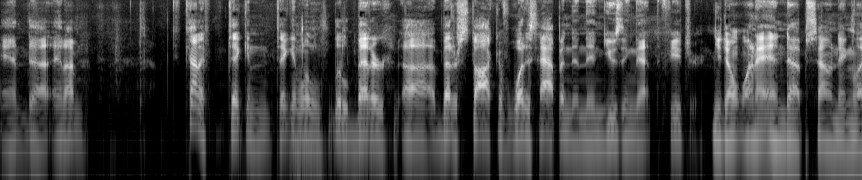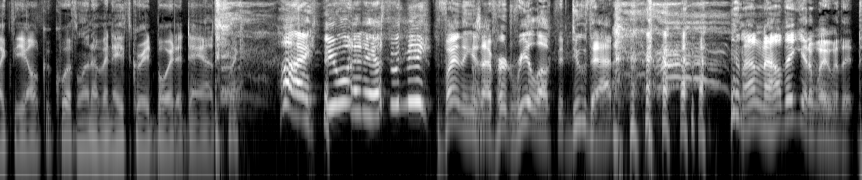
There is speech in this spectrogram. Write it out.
And uh, and I'm kind of taking taking a little little better uh, better stock of what has happened and then using that in the future. You don't want to end up sounding like the elk equivalent of an eighth grade boy to dance. Like, hi, you want to dance with me? The funny thing is, I've heard real elk that do that, and I don't know how they get away with it.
